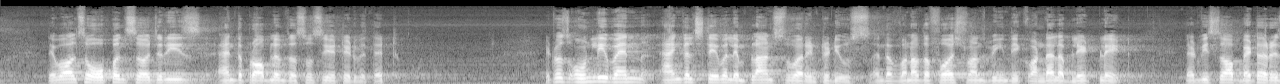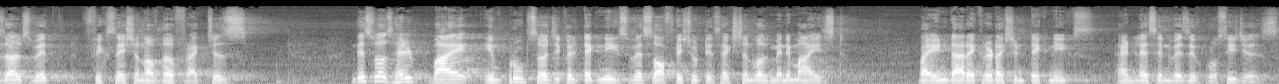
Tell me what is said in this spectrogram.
There were also open surgeries and the problems associated with it. It was only when angle stable implants were introduced, and the, one of the first ones being the condylar blade plate, that we saw better results with fixation of the fractures. This was helped by improved surgical techniques where soft tissue dissection was minimized by indirect reduction techniques and less invasive procedures.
